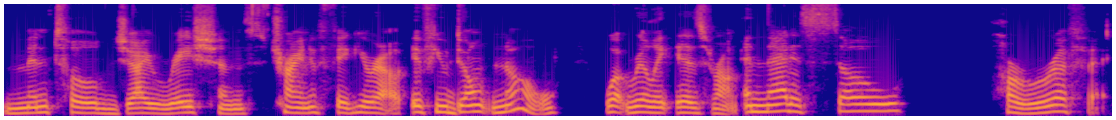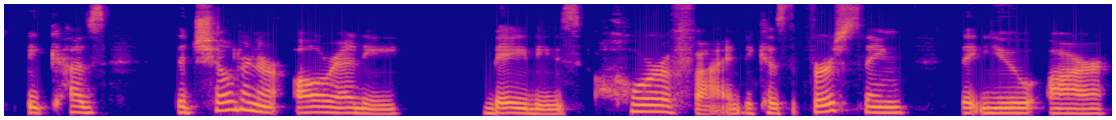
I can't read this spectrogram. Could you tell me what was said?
mental gyrations trying to figure out if you don't know what really is wrong. And that is so horrific because the children are already babies horrified because the first thing that you are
